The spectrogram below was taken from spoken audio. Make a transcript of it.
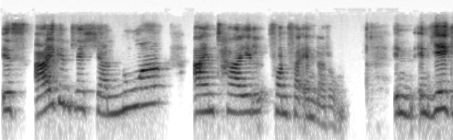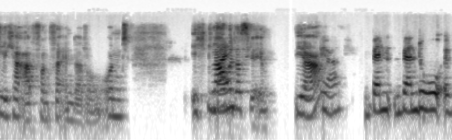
ist eigentlich ja nur ein Teil von Veränderung, in, in jeglicher Art von Veränderung. Und ich glaube, Meinst, dass wir ja. Ja. Wenn, wenn du, äh,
